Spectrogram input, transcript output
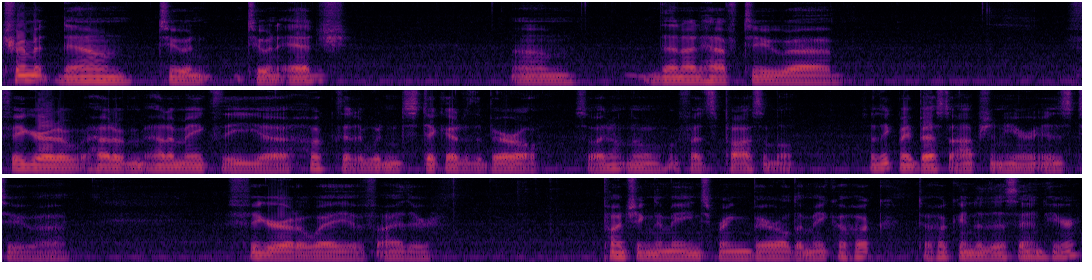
trim it down to an to an edge um, then I'd have to uh, figure out how to how to make the uh, hook that it wouldn't stick out of the barrel so I don't know if that's possible. So I think my best option here is to uh, figure out a way of either punching the mainspring barrel to make a hook to hook into this end here.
